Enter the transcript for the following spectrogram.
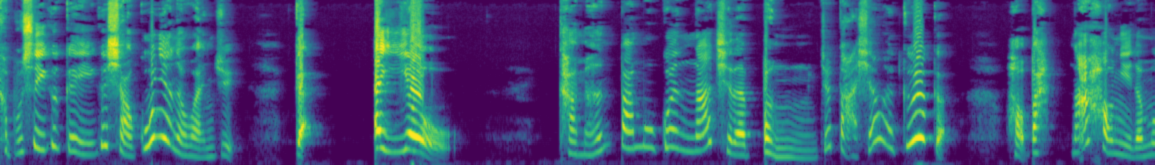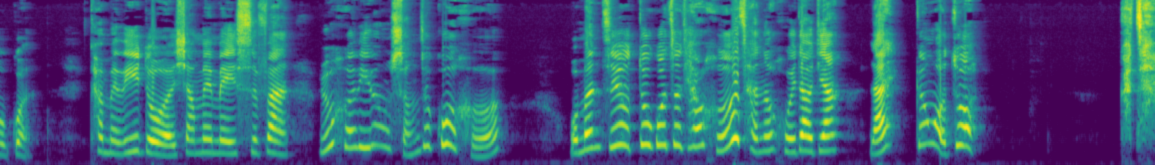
可不是一个给一个小姑娘的玩具。嘎，哎呦！卡门把木棍拿起来，嘣，就打向了哥哥。好吧，拿好你的木棍。卡梅利多向妹妹示范如何利用绳子过河。我们只有渡过这条河，才能回到家。来，跟我做。咔嚓，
